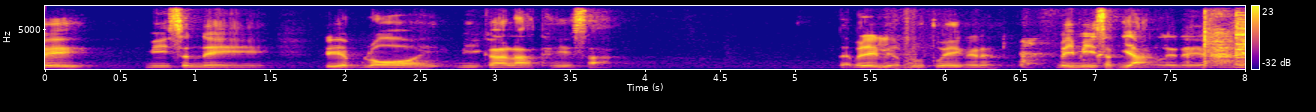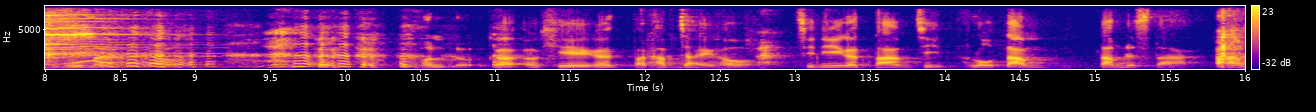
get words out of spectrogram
ย มีเสน่ห์เรียบร้อย มีกาลเทศะแต่ไม่ได้เหลือบดูตัวเองเลยนะ ไม่มีสักอย่างเลยในอย่างที่พูดมาก็โอเคก็ประทับใจเขา ทีนี้ก็ตามจีบฮัลโหลตั้ม ตั้มเดอะสตาร์ตั้ม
